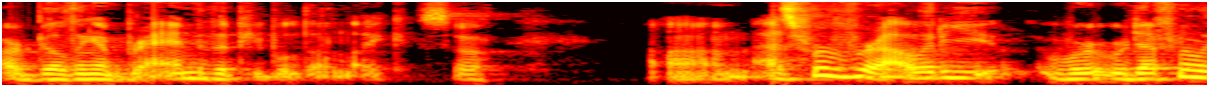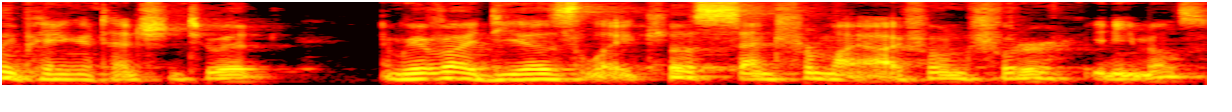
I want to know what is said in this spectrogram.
are building a brand that people don't like. So um, as for virality, we're, we're definitely paying attention to it. And we have ideas like a sent from my iPhone footer in emails.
